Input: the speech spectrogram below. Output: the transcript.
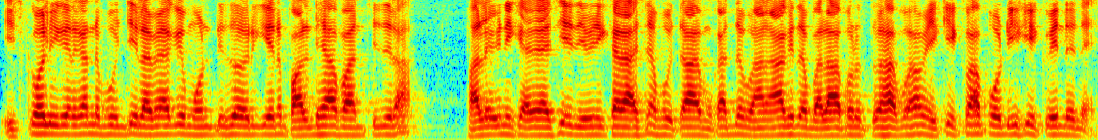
ඉස්කෝලේ ඉගෙන ගන්න පුංචි ළමයාගේ මොන්ටිසෝරි කියන පල්ඩෙහා පන්ති ඉඳලා පළවෙනි කැරෑසිය දෙවෙනි කැරෑසිය පුතා මොකද්ද අනාගත බලාපොරොත්තු වහපුවාම එක එකවා පොඩි එකෙක් වෙන්න නැහැ.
